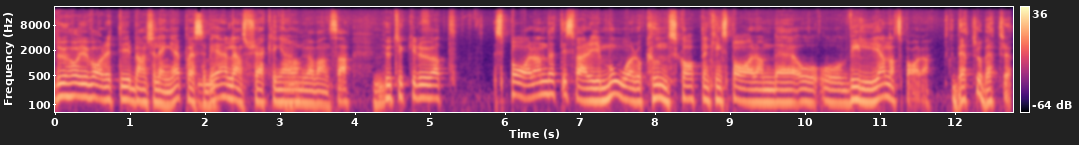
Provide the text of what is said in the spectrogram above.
Du har ju varit i branschen länge, på SEB, mm. Länsförsäkringar och nu Avanza. Mm. Hur tycker du att sparandet i Sverige mår och kunskapen kring sparande och, och viljan att spara? Bättre och bättre.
